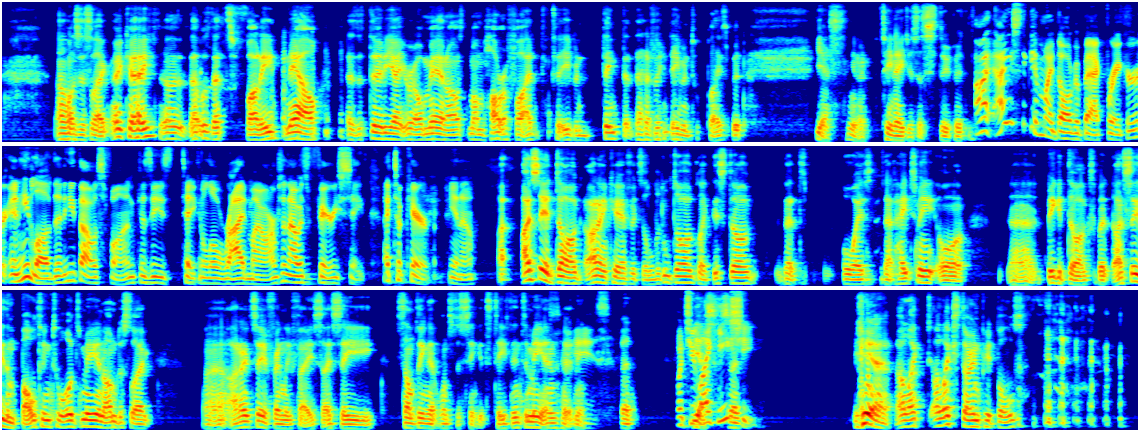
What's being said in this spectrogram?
I was just like, okay, uh, that was that's funny. Now, as a 38 year old man, I was I'm horrified to even think that that event even took place. But yes, you know, teenagers are stupid. I, I used to give my dog a backbreaker, and he loved it. He thought it was fun because he's taking a little ride in my arms, and I was very safe. I took care of him, you know. I, I see a dog. I don't care if it's a little dog like this dog that's always that hates me, or uh, bigger dogs. But I see them bolting towards me, and I'm just like, uh, I don't see a friendly face. I see something that wants to sink its teeth into me and hurt me. But But you Yes, like so- Ishii. yeah, I like I like stone pit bulls.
